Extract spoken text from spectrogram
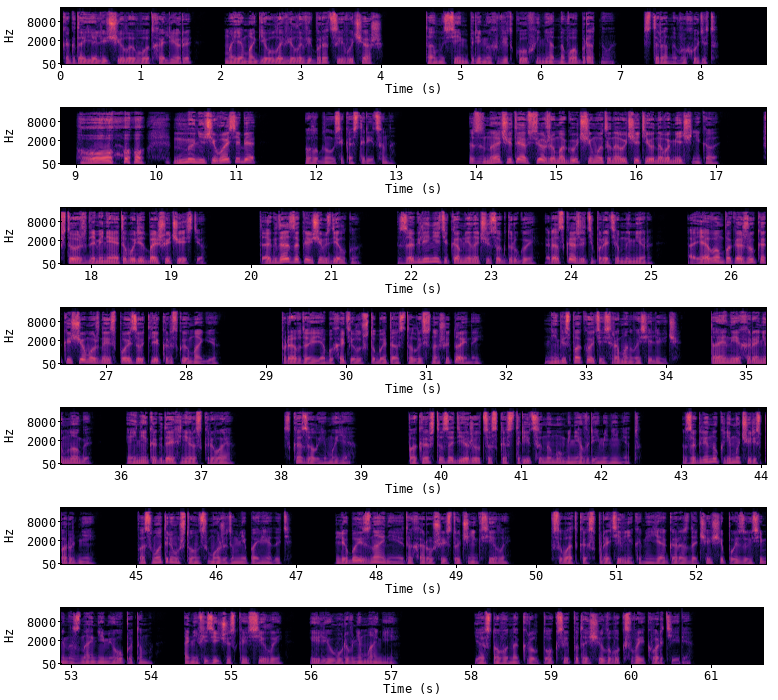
Когда я лечила его от холеры, моя магия уловила вибрации его чаш. Там семь прямых витков и ни одного обратного. Странно выходит. «О, ну ничего себе!» — улыбнулся Кострицын. «Значит, я все же могу чему-то научить юного Мечникова. Что ж, для меня это будет большой честью. Тогда заключим сделку. Загляните ко мне на часок-другой, расскажите про темный мир, а я вам покажу, как еще можно использовать лекарскую магию. Правда, я бы хотел, чтобы это осталось нашей тайной. Не беспокойтесь, Роман Васильевич. Тайн я храню много и никогда их не раскрываю, сказал ему я. Пока что задерживаться с Кострицыным у меня времени нет. Загляну к нему через пару дней. Посмотрим, что он сможет мне поведать. Любые знания — это хороший источник силы, в схватках с противниками я гораздо чаще пользуюсь именно знаниями и опытом, а не физической силой или уровнем магии. Я снова накрыл Токса и потащил его к своей квартире.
